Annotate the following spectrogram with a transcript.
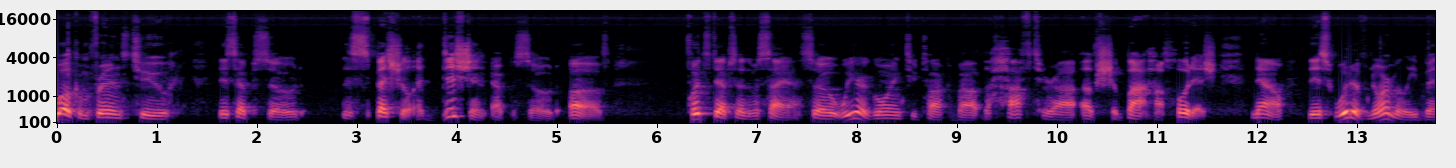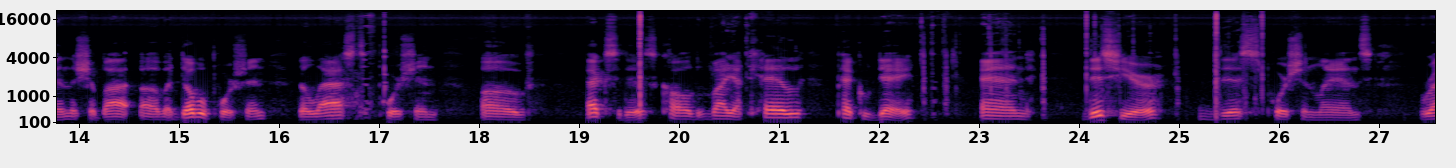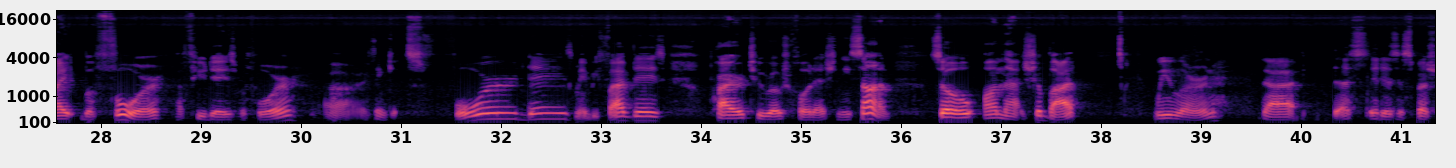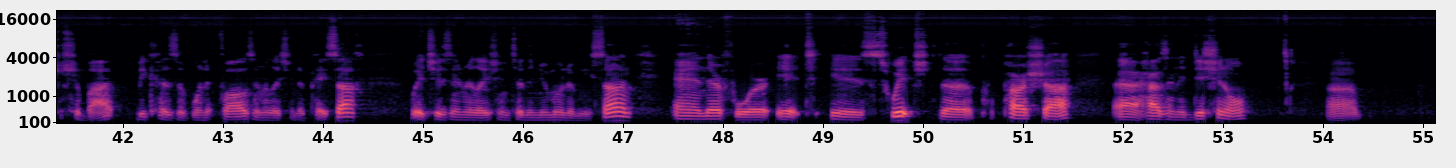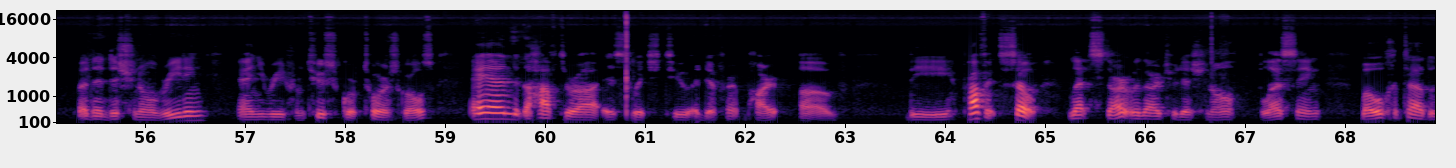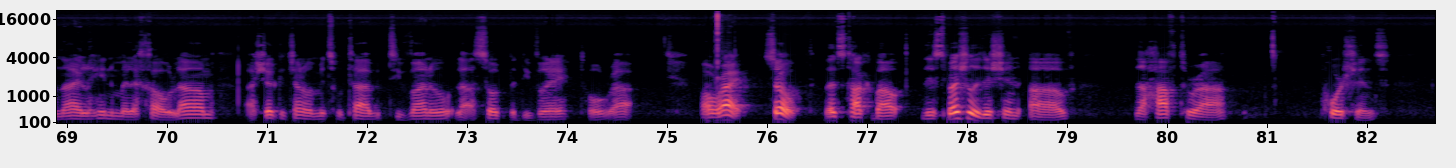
Welcome, friends, to this episode, this special edition episode of Footsteps of the Messiah. So, we are going to talk about the Haftarah of Shabbat HaChodesh. Now, this would have normally been the Shabbat of a double portion, the last portion of Exodus called Vayakhel Pekudei. And this year, this portion lands right before, a few days before, uh, I think it's four days, maybe five days prior to Rosh Chodesh Nisan. So on that Shabbat, we learn that it is a special Shabbat because of when it falls in relation to Pesach, which is in relation to the new moon of Nisan, and therefore it is switched. The parsha uh, has an additional uh, an additional reading and you read from two Torah scrolls, and the Haftarah is switched to a different part of the prophets. So let's start with our traditional blessing. Baruch atah Adonai Eloheinu melech haolam, asher kid'shanu mitzvotav tzivanu la'asok b'divrei Torah. All right, so let's talk about the special edition of the Haftarah portions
